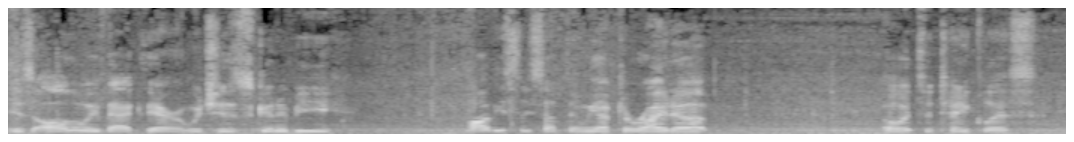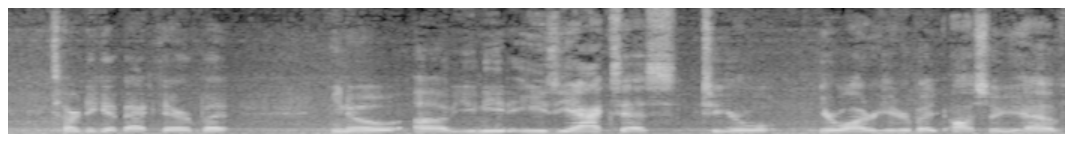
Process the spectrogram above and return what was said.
is all the way back there, which is gonna be obviously something we have to ride up. Oh, it's a tankless. It's hard to get back there, but you know, uh, you need easy access to your your water heater, but also you have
